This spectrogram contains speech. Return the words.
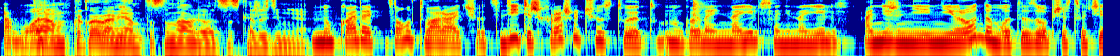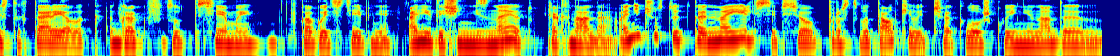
Там в какой момент останавливаться, скажите мне? Ну, когда стал отворачиваться. Дети же хорошо чувствуют, ну, когда они наелись, они наелись. Они же не, не родом вот из общества чистых тарелок, как тут все мы в какой-то степени. Они-то еще не знают, как надо. Они чувствуют, когда наелись, и все просто выталкивает человек ложку, и не надо...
